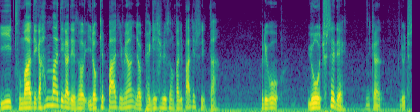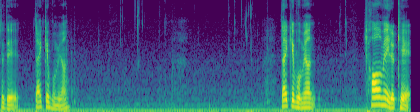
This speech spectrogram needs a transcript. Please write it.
이 두 마디가 한 마디가 돼서 이렇게 빠지면 여기 121선까지 빠질 수 있다. 그리고 요 추세대, 그러니까 요 추세대 짧게 보면 짧게 보면 처음에 이렇게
